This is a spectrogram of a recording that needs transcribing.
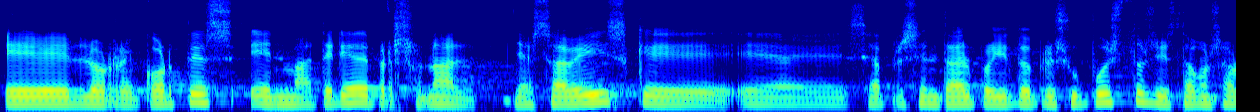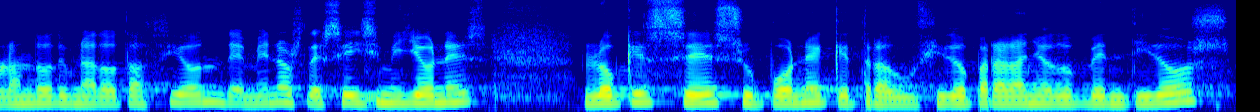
eh, los recortes en materia de personal. Ya sabéis que eh, se ha presentado el proyecto de presupuestos y estamos hablando de una dotación de menos de 6 millones, lo que se supone que traducido para el año 2022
